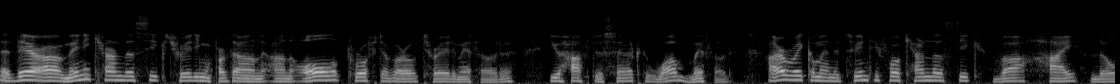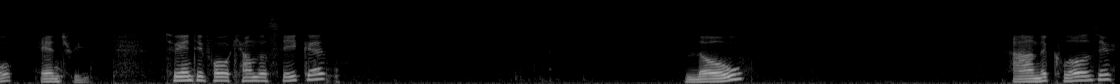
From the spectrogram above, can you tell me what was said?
There are many candlestick trading patterns and all profitable trade method. You have to select one method. I recommend 24 candlestick the high low entry. 24 candlestick low and closer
